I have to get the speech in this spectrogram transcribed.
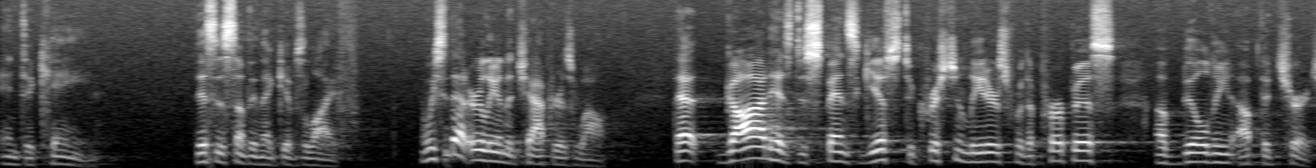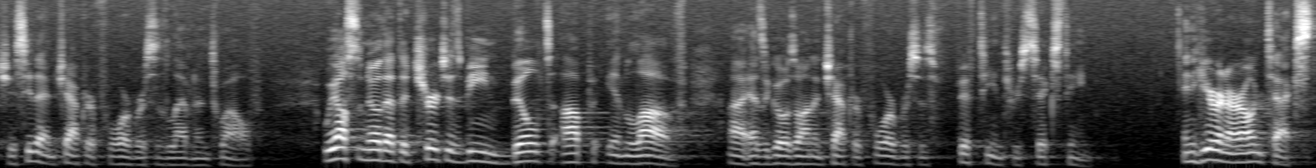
and decaying. This is something that gives life. And we see that earlier in the chapter as well. That God has dispensed gifts to Christian leaders for the purpose of building up the church. You see that in chapter 4, verses 11 and 12. We also know that the church is being built up in love uh, as it goes on in chapter 4, verses 15 through 16. And here in our own text,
